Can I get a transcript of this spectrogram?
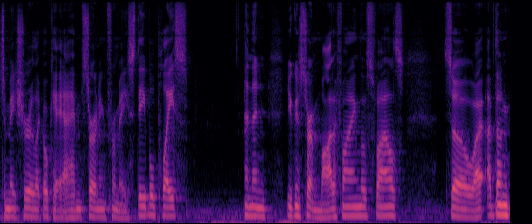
to make sure like okay, I am starting from a stable place and then you can start modifying those files. So I, have done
